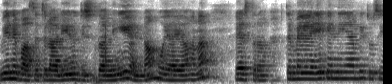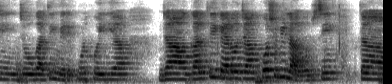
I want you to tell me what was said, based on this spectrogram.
ਵੀ ਇਹਨੇ ਬੱਸ ਚਲਾ ਲਈ, ਇਹਨੂੰ ਦਿਸਦਾ ਨਹੀਂ ਇਹ ਅੰਨਾ ਹੋਇਆ ਆ, ਹਨਾ? ਇਸ ਤਰ੍ਹਾਂ। ਤੇ ਮੈਂ ਇਹ ਕਹਿੰਨੀ ਆ ਵੀ ਤੁਸੀਂ ਜੋ ਗਲਤੀ ਮੇਰੇ ਕੋਲ ਹੋਈ ਆ, ਜਾਂ ਗਲਤੀ ਕਹਿ ਲਓ ਜਾਂ ਕੁਝ ਵੀ ਲਾ ਲਓ ਤੁਸੀਂ, ਤਾਂ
